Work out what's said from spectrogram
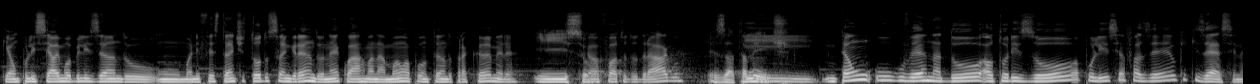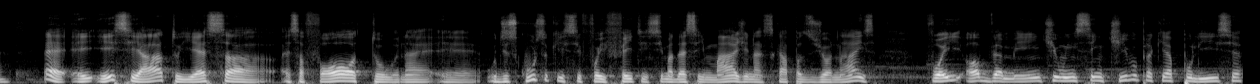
que é um policial imobilizando um manifestante todo sangrando, né, com a arma na mão, apontando para a câmera. Isso. Que é a foto do Drago. Exatamente. E, então o governador autorizou a polícia a fazer o que quisesse, né? É, esse ato e essa, essa foto, né, é, o discurso que se foi feito em cima dessa imagem nas capas dos jornais foi, obviamente, um incentivo para que a polícia,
